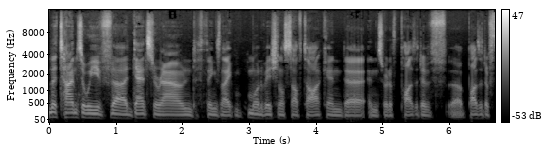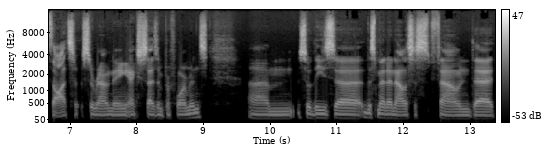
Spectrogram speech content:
the times that we've uh, danced around things like motivational self talk and uh, and sort of positive uh, positive thoughts surrounding exercise and performance. Um, so these uh, this meta analysis found that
